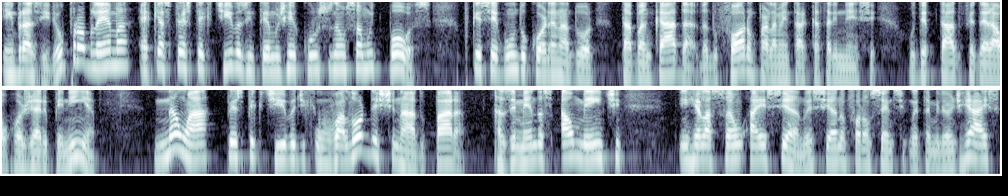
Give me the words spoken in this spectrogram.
em Brasília. O problema é que as perspectivas em termos de recursos não são muito boas, porque, segundo o coordenador da bancada do Fórum Parlamentar Catarinense, o deputado federal Rogério Peninha, não há perspectiva de que o valor destinado para as emendas aumente em relação a esse ano. Esse ano foram 150 milhões de reais.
